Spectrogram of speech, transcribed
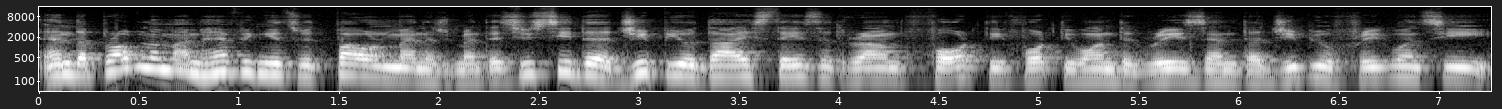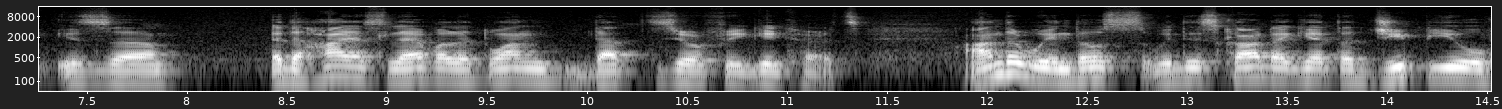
and the problem I'm having is with power management. As you see the GPU die stays at around 40-41 degrees and the GPU frequency is uh, at the highest level at 1.03 gigahertz. Under Windows with this card I get a GPU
